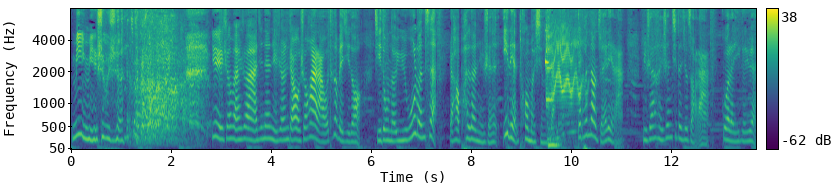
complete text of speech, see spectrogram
秘密，是不是？夜雨生凡说啊，今天女神找我说话了，我特别激动，激动的语无伦次，然后喷了女神一脸唾沫星子，都喷到嘴里了。女神很生气的就走了。过了一个月，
